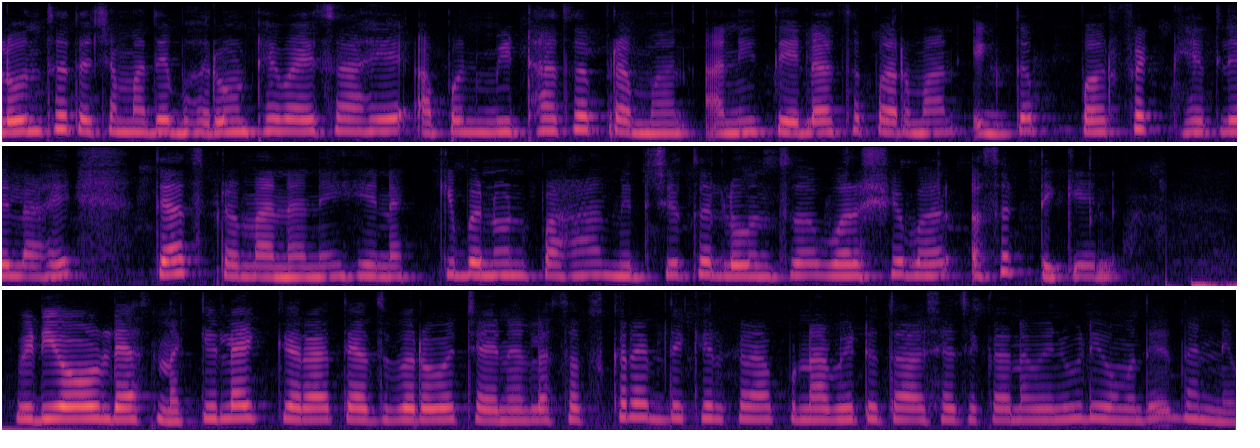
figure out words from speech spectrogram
लोणचं त्याच्यामध्ये भरून ठेवायचं आहे. आपण मिठाचं प्रमाण आणि तेलाचं प्रमाण एकदम परफेक्ट घेतलेलं आहे. त्याच प्रमाणाने हे नक्की बनवून पहा. मिरचीचं लोणचं वर्षभर असंच टिकेल. व्हिडिओ आवडल्यास नक्की लाईक करा. त्याचबरोबर चॅनलला सबस्क्राईब देखील करा. पुन्हा भेटूता अशाच एका नवीन व्हिडिओमध्ये. धन्यवाद.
